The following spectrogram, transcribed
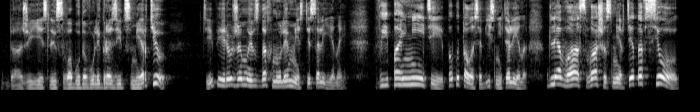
Даже если свобода воли грозит смертью?» Теперь уже мы вздохнули вместе с Альеной. «Вы поймите», — попыталась объяснить Алена, — «для вас ваша смерть — это все,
